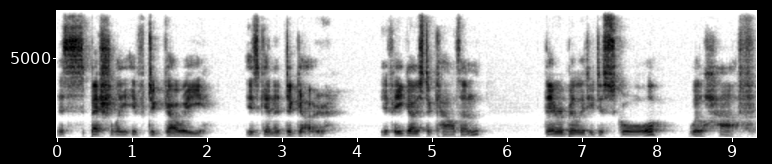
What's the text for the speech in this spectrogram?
especially if De Goey is going to go. If he goes to Carlton, their ability to score will half.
